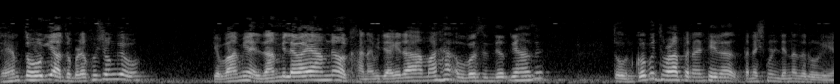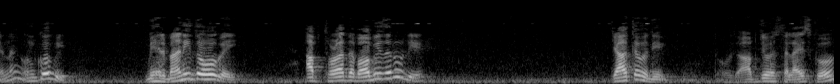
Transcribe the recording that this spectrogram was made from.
رحم تو ہو گیا تو بڑے خوش ہوں گے وہ۔ کہ وہاں الزام بھی لگایا ہم نے اور کھانا بھی جاری رہا ہمارا اوبر صدیق یہاں سے۔ تو ان کو بھی تھوڑا پینلٹی پنشمنٹ دینا ضروری ہے نا؟ ان کو بھی۔ مہربانی تو ہو گئی۔ اب تھوڑا دباؤ بھی ضروری ہے۔ کیا جی؟ آپ جو ہے سلائس کو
